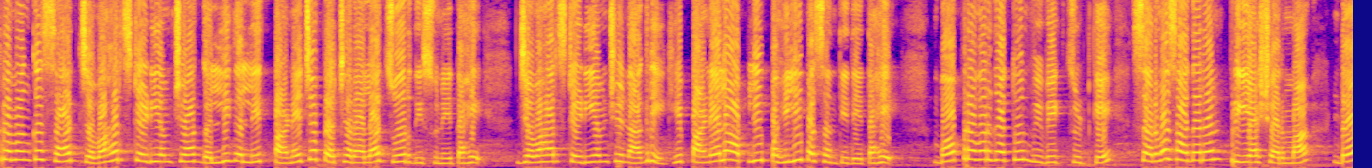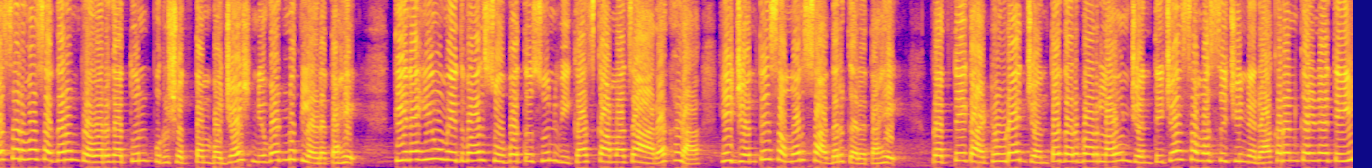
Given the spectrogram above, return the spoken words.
क्रमांक सात जवाहर स्टेडियमच्या गल्ली गल्लीत पाण्याच्या प्रचाराला जोर दिसून येत आहे. जवाहर स्टेडियमचे नागरिक हे पाण्याला आपली पहिली पसंती देत आहे. ब प्रवर्गातून विवेक चुटके सर्वसाधारण प्रिया शर्मा ड सर्वसाधारण प्रवर्गातून पुरुषोत्तम बजाज निवडणूक लढत आहे. तीनही उमेदवार सोबत असून विकास कामाचा आराखडा हे जनतेसमोर सादर करत आहे. प्रत्येक आठवड्यात जनता दरबार लावून जनतेच्या समस्येचे निराकरण करण्यात येईल.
